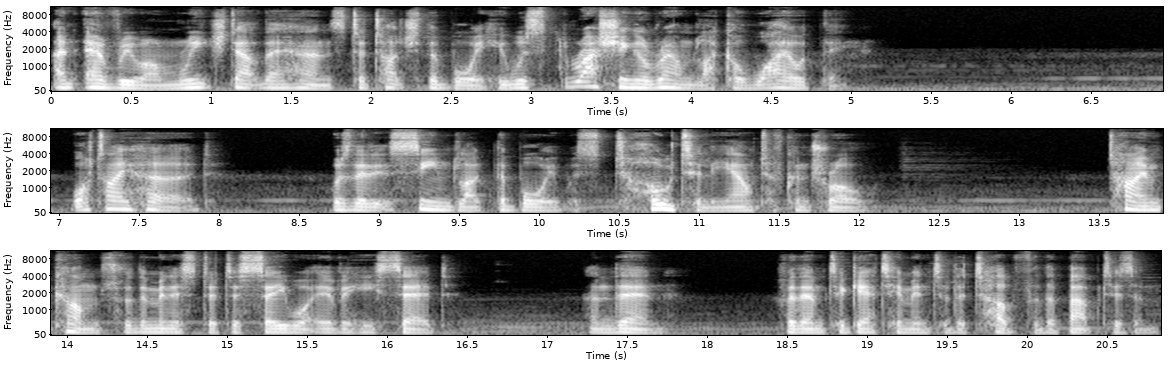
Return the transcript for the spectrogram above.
and everyone reached out their hands to touch the boy who was thrashing around like a wild thing. What I heard was that it seemed like the boy was totally out of control. Time comes for the minister to say whatever he said, and then for them to get him into the tub for the baptism,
